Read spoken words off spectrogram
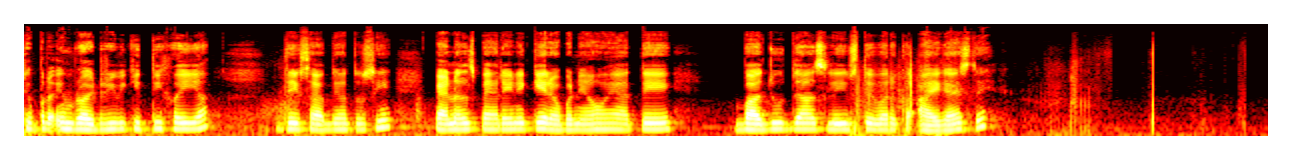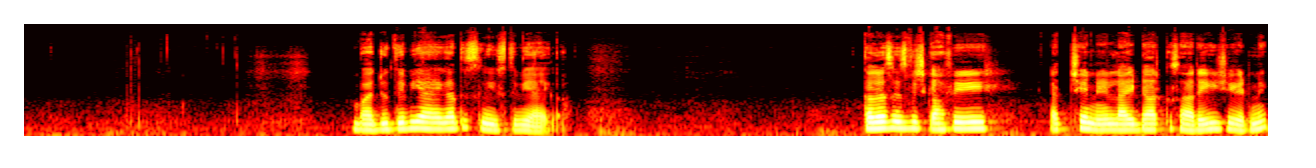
ਤੇ ਉੱਪਰ ਐਮਬ੍ਰਾਇਡਰੀ ਵੀ ਕੀਤੀ ਹੋਈ ਆ। ਦੇਖ ਸਕਦੇ ਹੋ ਤੁਸੀਂ ਪੈਨਲਸ ਪੈ ਰਹੇ ਨੇ, ਘੇਰਾ ਬਣਿਆ ਹੋਇਆ ਤੇ ਬਾਜੂ ਜਾਂ 슬ੀਵਸ ਤੇ ਵਰਕ ਆਏਗਾ ਇਸ ਤੇ। ਬਾਜੂ ਤੇ ਵੀ ਆਏਗਾ ਤੇ 슬ੀਵਸ ਤੇ ਵੀ ਆਏਗਾ। ਕਲਰਸ ਇਸ ਵਿੱਚ ਕਾਫੀ ਅੱਛੇ ਨੇ ਲਾਈਟ ਡਾਰਕ ਸਾਰੇ ਹੀ ਸ਼ੇਡ ਨੇ।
